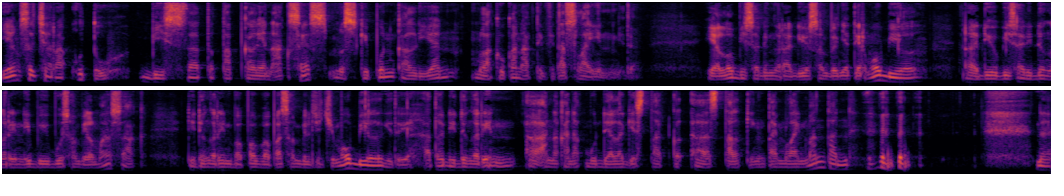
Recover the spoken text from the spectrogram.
yang secara utuh bisa tetap kalian akses meskipun kalian melakukan aktivitas lain gitu. Ya lo bisa denger radio sambil nyetir mobil, radio bisa didengerin ibu-ibu sambil masak, didengerin bapak-bapak sambil cuci mobil gitu ya, atau didengerin uh, anak-anak muda lagi stalk, uh, stalking timeline mantan. nah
